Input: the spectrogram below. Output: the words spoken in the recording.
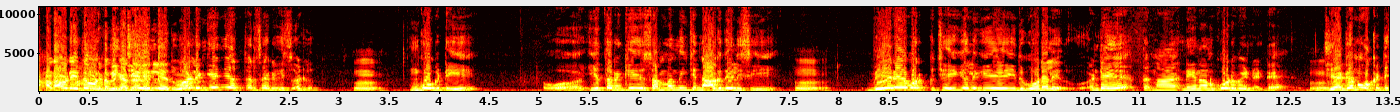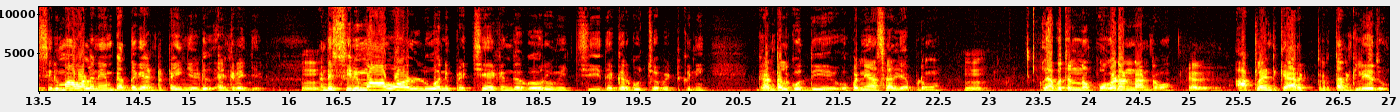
హడావుడి అయితే ఉంటది ఏం లేదు. వాళ్ళు ఇంకేం చేస్తారు సర్వీస్ వాళ్ళు? ఇంకొకటి ఇతనికి సంబంధించి నాకు తెలిసి వేరే వర్క్ చేయగలిగే ఇది కూడా లేదు. అంటే నా నేను అనుకోవడం ఏంటంటే జగన్ ఒకటి సినిమా వాళ్ళని ఏం పెద్దగా ఎంటర్టైన్ చేయడు ఎంకరేజ్ చేయడు. అంటే సినిమా వాళ్ళు అని ప్రత్యేకంగా గౌరవం ఇచ్చి దగ్గర కూర్చోబెట్టుకుని గంటల కొద్ది ఉపన్యాసాలు చెప్పడము. లేకపోతే నన్ను పొగడండి అంటాము. అట్లాంటి క్యారెక్టర్ తనకి లేదు.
